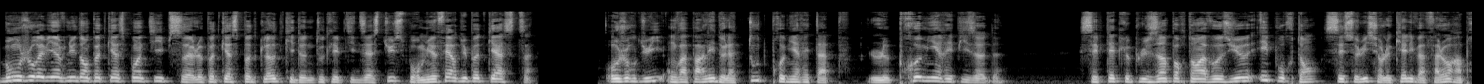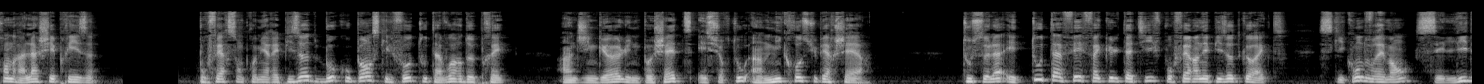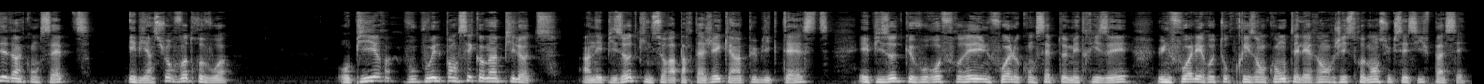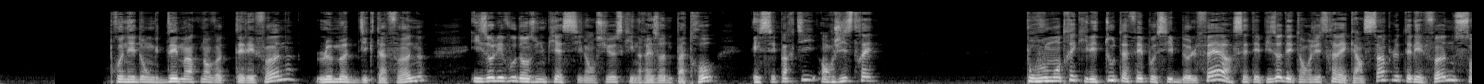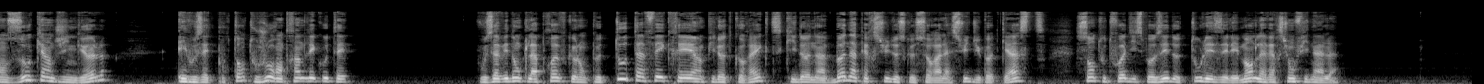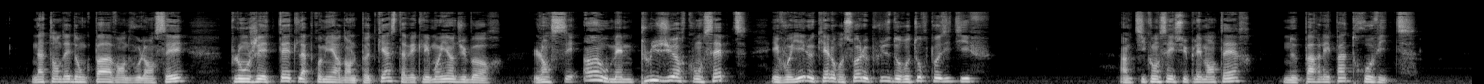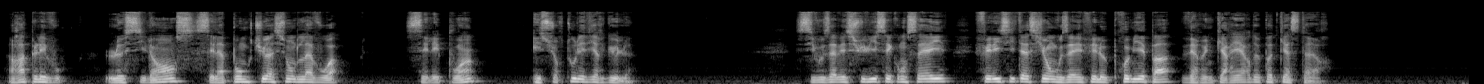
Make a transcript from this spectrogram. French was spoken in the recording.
Bonjour et bienvenue dans Podcast.tips, le podcast PodCloud qui donne toutes les petites astuces pour mieux faire du podcast. Aujourd'hui, on va parler de la toute première étape, le premier épisode. C'est peut-être le plus important à vos yeux et pourtant, c'est celui sur lequel il va falloir apprendre à lâcher prise. Pour faire son premier épisode, beaucoup pensent qu'il faut tout avoir de près. Un jingle, une pochette et surtout un micro super cher. Tout cela est tout à fait facultatif pour faire un épisode correct. Ce qui compte vraiment, c'est l'idée d'un concept, et bien sûr votre voix. Au pire, vous pouvez le penser comme un pilote, un épisode qui ne sera partagé qu'à un public test, épisode que vous referez une fois le concept maîtrisé, une fois les retours pris en compte et les réenregistrements successifs passés. Prenez donc dès maintenant votre téléphone, le mode dictaphone, isolez-vous dans une pièce silencieuse qui ne résonne pas trop, et c'est parti, enregistrez. Pour vous montrer qu'il est tout à fait possible de le faire, cet épisode est enregistré avec un simple téléphone, sans aucun jingle, et vous êtes pourtant toujours en train de l'écouter. Vous avez donc la preuve que l'on peut tout à fait créer un pilote correct qui donne un bon aperçu de ce que sera la suite du podcast, sans toutefois disposer de tous les éléments de la version finale. N'attendez donc pas avant de vous lancer, plongez tête la première dans le podcast avec les moyens du bord. Lancez un ou même plusieurs concepts et voyez lequel reçoit le plus de retours positifs. Un petit conseil supplémentaire, ne parlez pas trop vite. Rappelez-vous, le silence, c'est la ponctuation de la voix. C'est les points et surtout les virgules. Si vous avez suivi ces conseils, félicitations, vous avez fait le premier pas vers une carrière de podcasteur.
